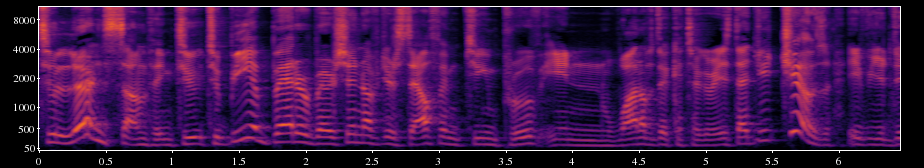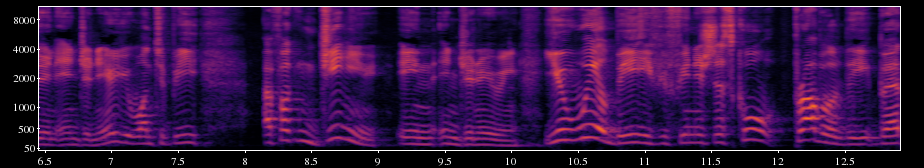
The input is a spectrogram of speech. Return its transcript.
to learn something, to to be a better version of yourself, and to improve in one of the categories that you chose. If you're doing engineer, you want to be a fucking genius in engineering. You will be if you finish the school, probably, but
